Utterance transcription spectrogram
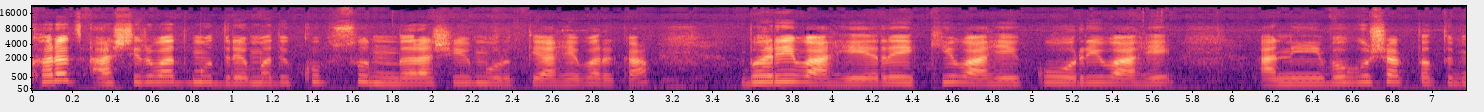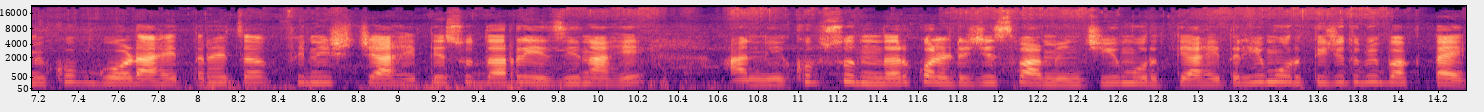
खरंच आशीर्वाद मुद्रेमध्ये खूप सुंदर अशी मूर्ती आहे बरं का. भरीव आहे रेखीव आहे कोरीव आहे आणि बघू शकता तुम्ही खूप गोड आहे. तर ह्याचं फिनिश जे आहे ते सुद्धा रेझिन आहे आणि खूप सुंदर क्वालिटीची स्वामींची मूर्ती आहे. तर ही मूर्ती जी तुम्ही बघताय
